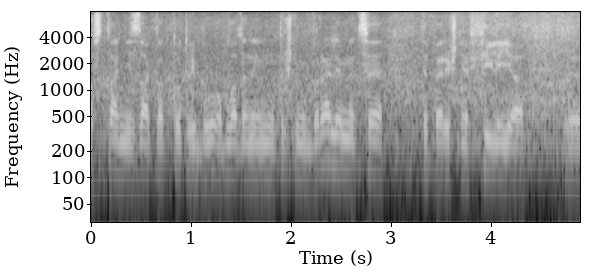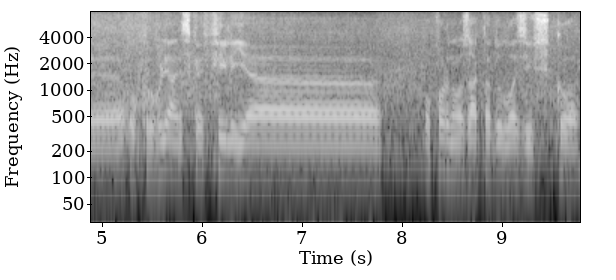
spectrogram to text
останній заклад, який був обладнаний внутрішніми вбиральнями, це теперішня філія, округлянська філія опорного закладу Лазівського.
